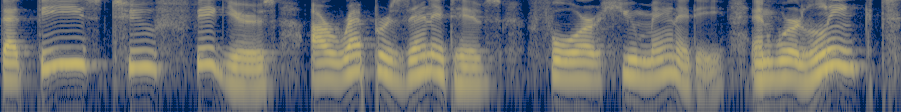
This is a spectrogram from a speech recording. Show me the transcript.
that these two figures are representatives for humanity and we're linked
